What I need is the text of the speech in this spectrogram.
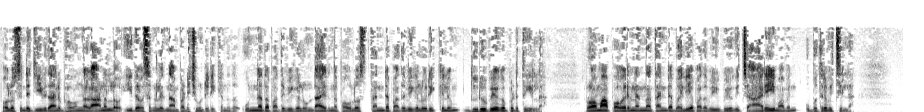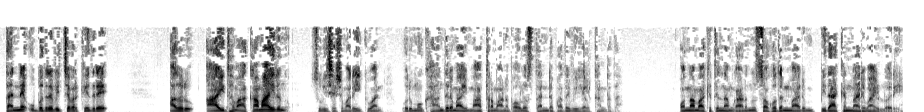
പൌലോസിന്റെ ജീവിതാനുഭവങ്ങളാണല്ലോ ഈ ദിവസങ്ങളിൽ നാം പഠിച്ചുകൊണ്ടിരിക്കുന്നത്. ഉന്നത പദവികൾ ഉണ്ടായിരുന്ന പൌലോസ് തന്റെ പദവികൾ ഒരിക്കലും ദുരുപയോഗപ്പെടുത്തിയില്ല. റോമാ പൌരൻ എന്ന തന്റെ വലിയ പദവി ഉപയോഗിച്ച് ആരെയും അവൻ ഉപദ്രവിച്ചില്ല. തന്നെ ഉപദ്രവിച്ചവർക്കെതിരെ അതൊരു ആയുധമാക്കാമായിരുന്നു. സുവിശേഷം അറിയിക്കുവാൻ ഒരു മുഖാന്തരമായി മാത്രമാണ് പൌലോസ് തന്റെ പദവികൾ കണ്ടത്. ഒന്നാം വാക്യത്തിൽ നാം കാണുന്നു സഹോദരന്മാരും പിതാക്കന്മാരുമായുള്ളവരെ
